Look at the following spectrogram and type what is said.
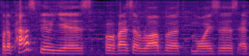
For the past few years, Professor Robert Moyzis at,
